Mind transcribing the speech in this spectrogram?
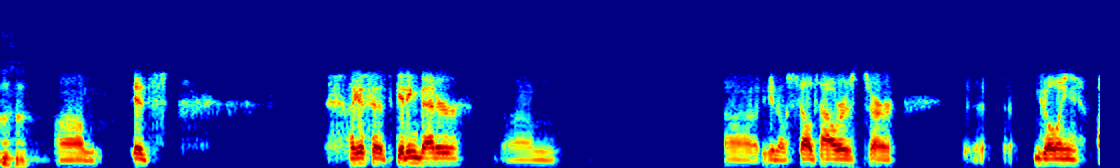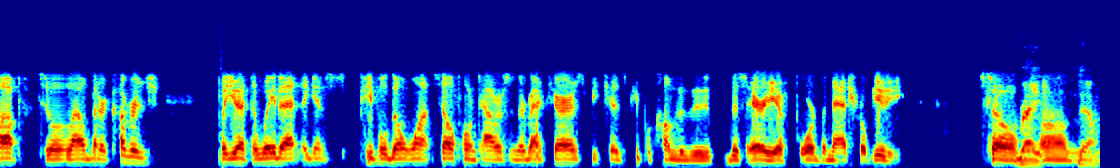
Mm-hmm. Um, it's like I said, it's getting better. Um, uh, you know, cell towers are uh, going up to allow better coverage. but you have to weigh that against people don't want cell phone towers in their backyards because people come to the, this area for the natural beauty. So, Right. um, Yeah.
